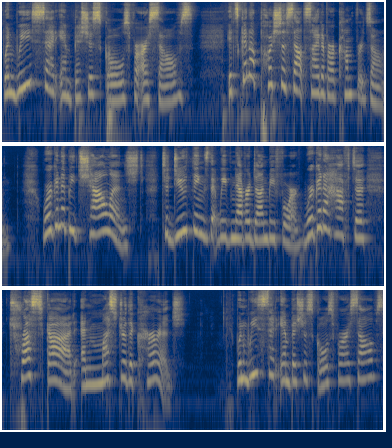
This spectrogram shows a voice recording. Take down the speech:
When we set ambitious goals for ourselves, it's going to push us outside of our comfort zone. We're going to be challenged to do things that we've never done before. We're going to have to trust God and muster the courage when we set ambitious goals for ourselves,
